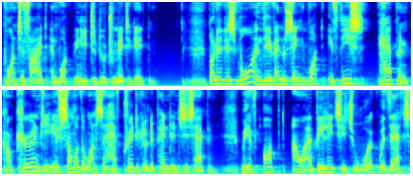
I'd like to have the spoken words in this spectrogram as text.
quantified, and what we need to do to mitigate them. But it is more in the event of saying, what if these happen concurrently, if some of the ones that have critical dependencies happen? We have upped our ability to work with that,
